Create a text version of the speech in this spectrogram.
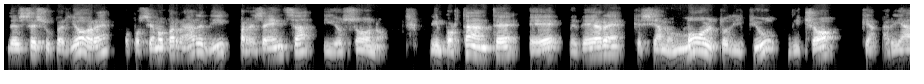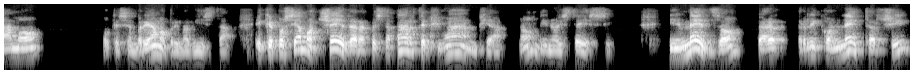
del sé superiore o possiamo parlare di presenza io sono. L'importante è vedere che siamo molto di più di ciò che appariamo o che sembriamo a prima vista e che possiamo accedere a questa parte più ampia no? di noi stessi. Il mezzo per riconnetterci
